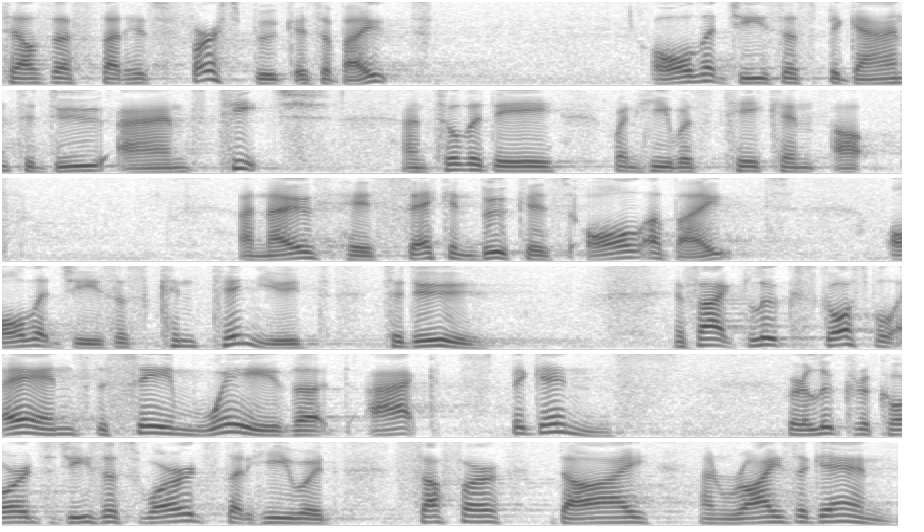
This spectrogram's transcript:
tells us that his first book is about all that Jesus began to do and teach until the day when he was taken up. And now his second book is all about all that Jesus continued to do. In fact, Luke's gospel ends the same way that Acts begins, where Luke records Jesus' words that he would suffer, die, and rise again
